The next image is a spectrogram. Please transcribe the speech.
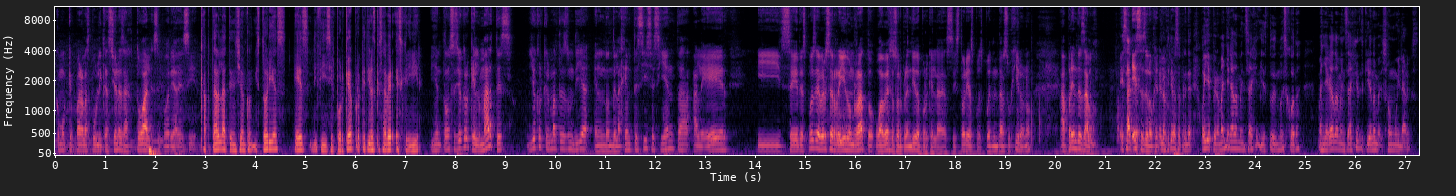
como que para las publicaciones actuales se podría decir. Captar la atención con historias es difícil. ¿Por qué? Porque tienes que saber escribir. Y entonces yo creo que el martes, yo creo que el martes es un día en donde la gente sí se sienta a leer y se después de haberse reído un rato o haberse sorprendido porque las historias pues pueden dar su giro, ¿no? Aprendes algo. Exacto. Ese es el objetivo. El objetivo es aprender. Oye, pero me han llegado mensajes, y esto no es joda, me han llegado mensajes escribiéndome, son muy largos.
